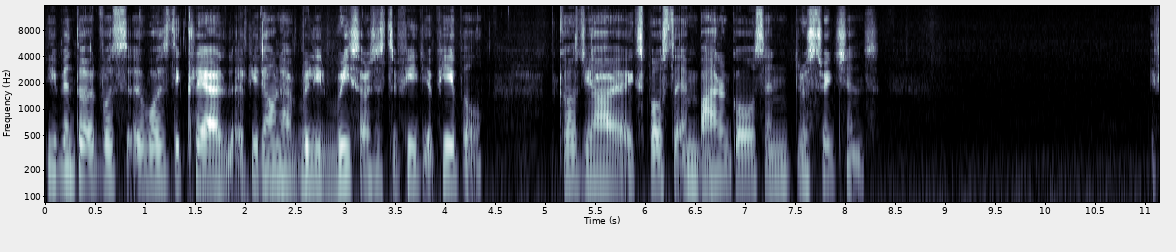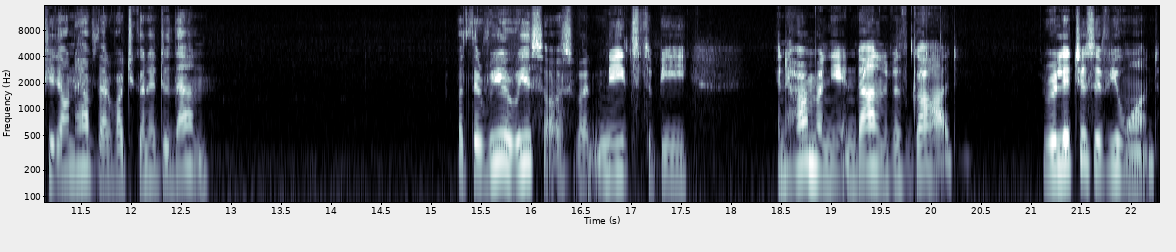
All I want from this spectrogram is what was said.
even though it was it was declared if you don't have really resources to feed your people because you are exposed to embargoes and restrictions if you don't have that what you going to do then but the real resource what needs to be in harmony and balance with god religious if you want,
